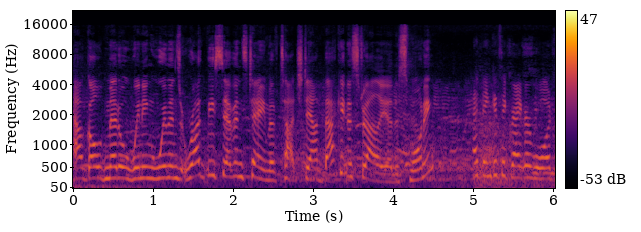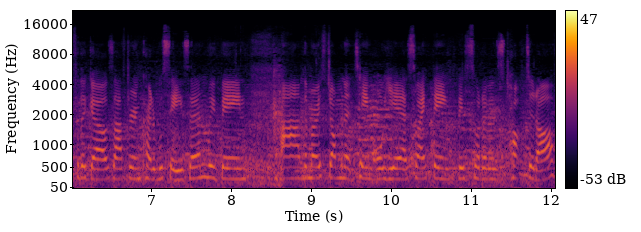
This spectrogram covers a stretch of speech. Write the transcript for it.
Our gold medal winning women's rugby sevens team have touched down back in Australia this morning. I think it's a great reward for the girls after an incredible season. We've been um, the most dominant team all year, so I think this sort of has topped it off.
